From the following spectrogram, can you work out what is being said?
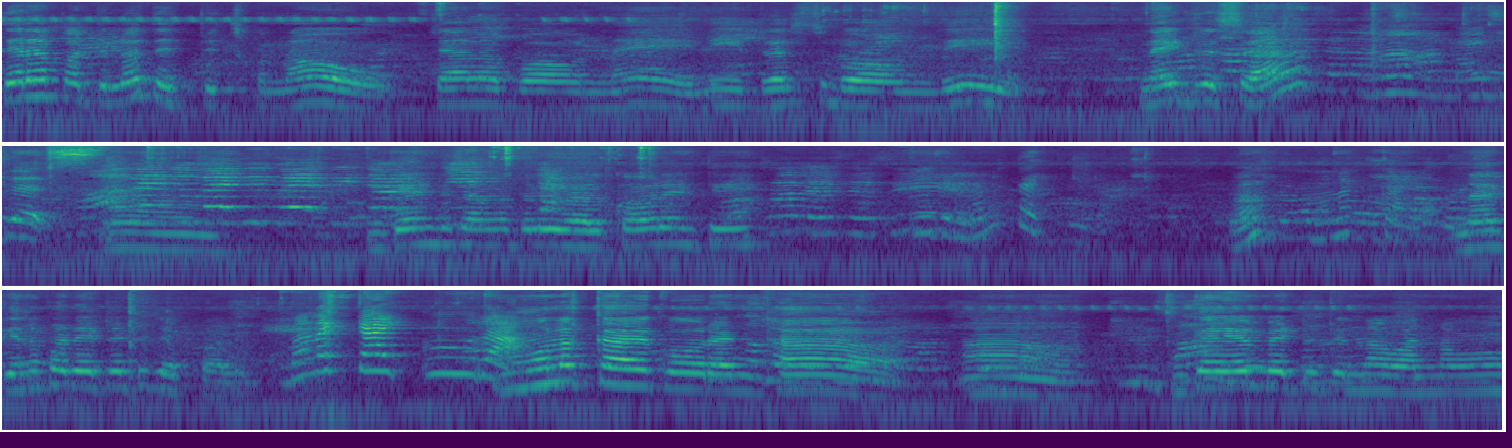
తిరుపతిలో తెప్పించుకున్నావు. చాలా బాగున్నాయి. నీ డ్రెస్ బాగుంది. నైట్ డ్రెస్సా? ఇంకేంటి సంగతులు? ఇవాళ కవర్ ఏంటి నాకు వినపడేటట్టు చెప్పాలి. ములక్కాయ కూర అంట ఇంకా ఏం పెట్టి తిన్నావు అన్నము?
